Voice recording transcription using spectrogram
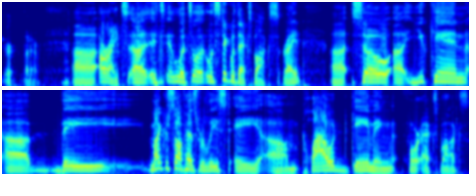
sure, whatever. Uh, all right, uh, it's, it, let's let's stick with Xbox, right? Uh, so uh, you can uh, they Microsoft has released a um, cloud gaming for Xbox.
